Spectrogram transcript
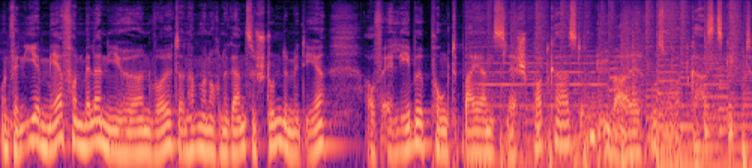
Und wenn ihr mehr von Melanie hören wollt, dann haben wir noch eine ganze Stunde mit ihr auf erlebe.bayern slash podcast und überall, wo es Podcasts gibt.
